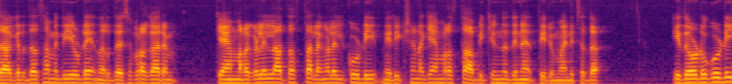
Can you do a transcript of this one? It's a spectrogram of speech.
ജാഗ്രതാ സമിതിയുടെ നിർദ്ദേശപ്രകാരം ക്യാമറകളില്ലാത്ത സ്ഥലങ്ങളിൽ കൂടി നിരീക്ഷണ ക്യാമറ സ്ഥാപിക്കുന്നതിന് തീരുമാനിച്ചത്. ഇതോടുകൂടി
